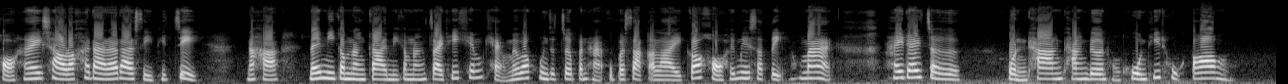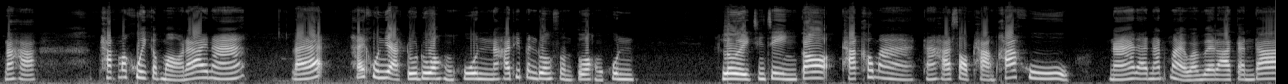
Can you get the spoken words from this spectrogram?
ขอให้ชาวลัคนาราศีพิจิกนะคะ ได้มีกำลังกายมีกำลังใจที่เข้มแข็งไม่ว่าคุณจะเจอปัญหาอุปสรรคอะไร ก็ขอให้มีสติมากๆ ให้ได้เจอหนทางทางเดินของคุณที่ถูกต้องนะคะ ทักมาคุยกับหมอได้นะ และให้คุณอยากดูดวงของคุณนะคะ ที่เป็นดวงส่วนตัวของคุณเลยจริงๆ ก็ทักเข้ามานะคะ สอบถามค่าครูนะและนัดหมายวันเวลากันได้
